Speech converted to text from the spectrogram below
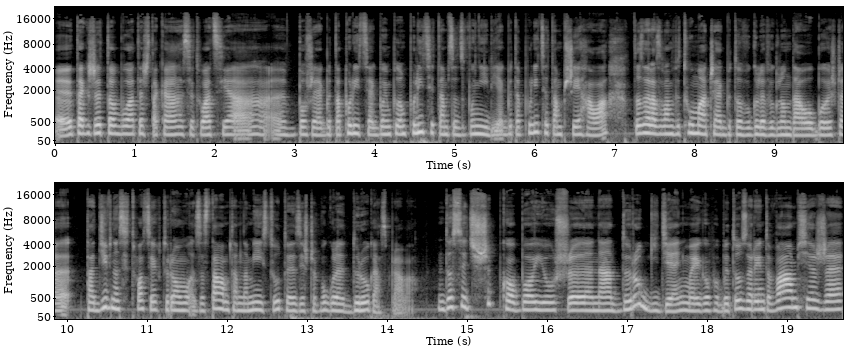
e, także to była też taka sytuacja, e, Boże, jakby ta policja, jakby oni tą policję tam zadzwonili, jakby ta policja tam przyjechała, to zaraz Wam wytłumaczę, jakby to w ogóle wyglądało, bo jeszcze ta dziwna sytuacja, którą zastałam tam na miejscu, to jest jeszcze w ogóle druga sprawa. Dosyć szybko, bo już e, na drugi dzień mojego pobytu zorientowałam się, że,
